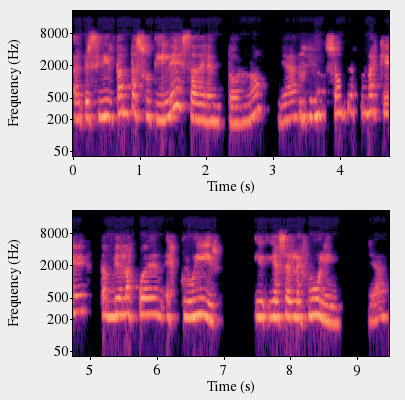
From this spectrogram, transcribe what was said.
al percibir tanta sutileza del entorno, ¿ya? son personas que también las pueden excluir y, y hacerles bullying, ¿ya?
